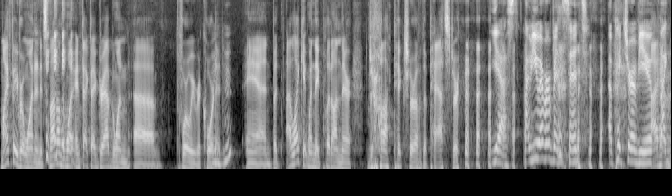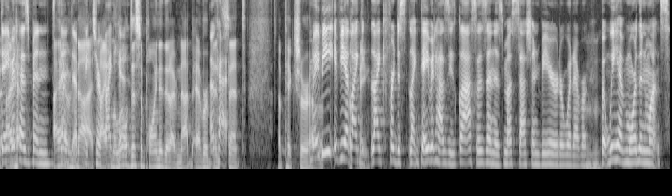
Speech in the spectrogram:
My favorite one, and it's not on the one. In fact, I grabbed one uh, before we recorded, Mm-hmm. And but I like it when they put on there draw a picture of the pastor. Yes. have you ever been sent a picture of you? I like David has been I sent have a not. picture I by am a little disappointed that I've not ever been Okay. sent a picture. Maybe of, if you had like me. like for just like David has these glasses and his mustache and beard or whatever, but we have more than once.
